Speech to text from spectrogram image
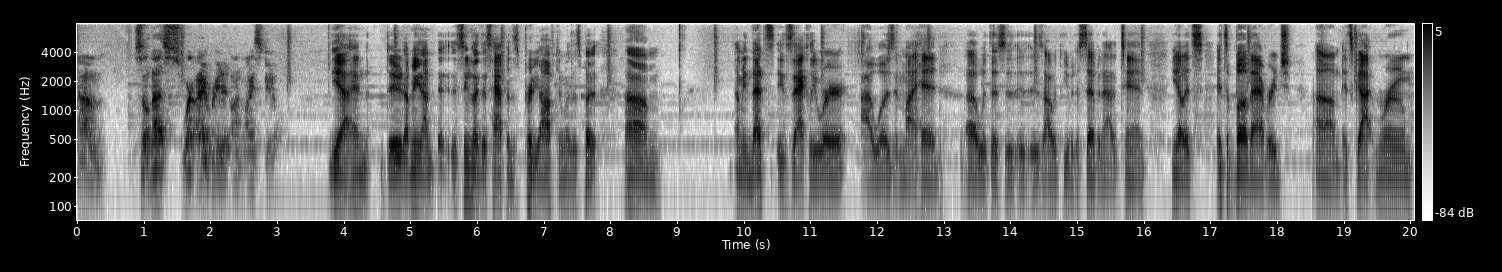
Um, so that's where I rate it on my scale. Yeah, and dude, I mean, I, it seems like this happens pretty often with us, but um, I mean, that's exactly where I was in my head uh, with this. Is, is I would give it a seven out of ten. You know, it's it's above average. Um, it's got room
